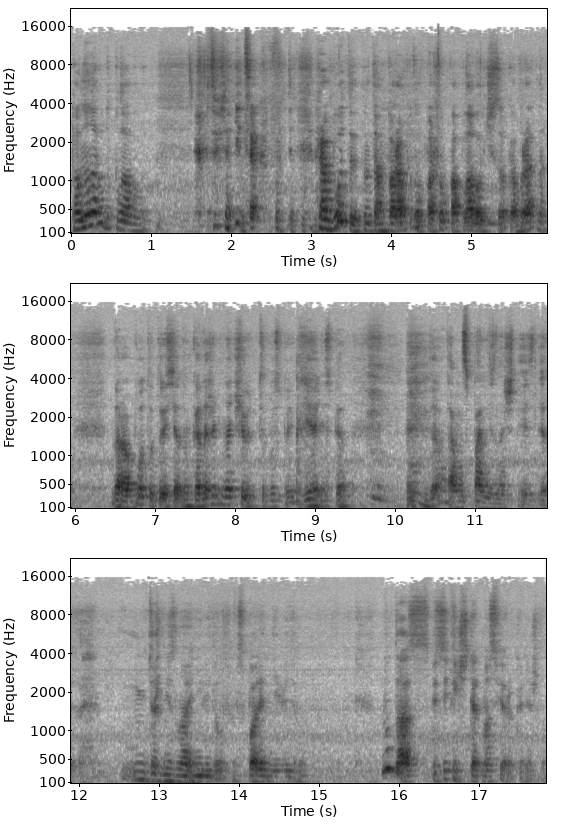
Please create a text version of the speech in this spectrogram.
полно народу плавало. То есть они так работают, ну там поработал, пошел, поплавал часок обратно на работу. То есть я думаю, когда же они ночуют-то, господи, где они спят? Да. Там в спальне, значит, есть где-то. Даже не знаю, не видел, спален не видел. Ну да, специфическая атмосфера, конечно.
